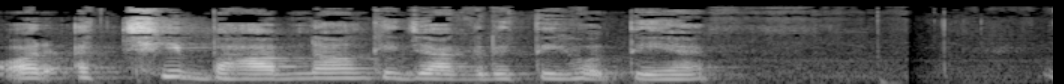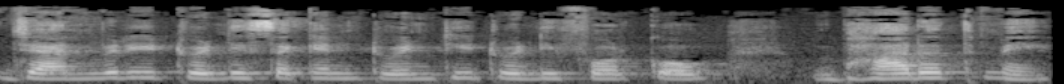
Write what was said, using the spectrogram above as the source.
और अच्छी भावनाओं की जागृति होती है। January twenty second twenty twenty four को भारत में,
